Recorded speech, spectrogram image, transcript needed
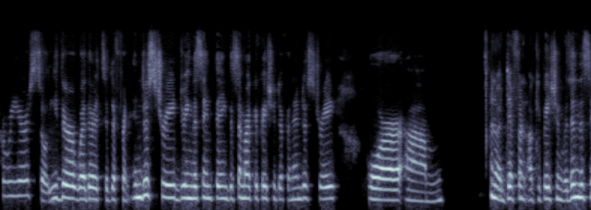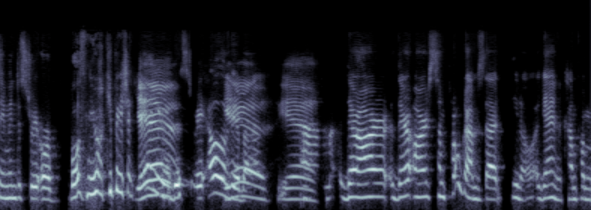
career. So either whether it's a different industry doing the same thing the same occupation different industry or um, you know a different occupation within the same industry or both new occupation yeah. industry all of yeah. the above yeah um, there are there are some programs that you know again come from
